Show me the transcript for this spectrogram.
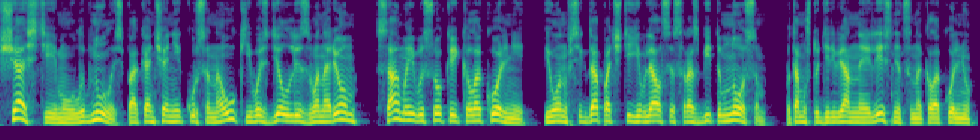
Счастье ему улыбнулось. По окончании курса наук его сделали звонарем самой высокой колокольни, и он всегда почти являлся с разбитым носом, потому что деревянная лестница на колокольню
